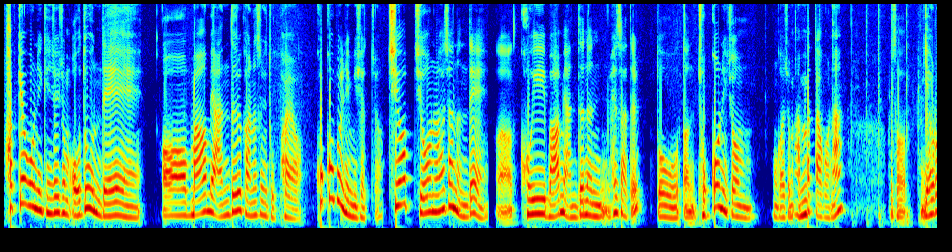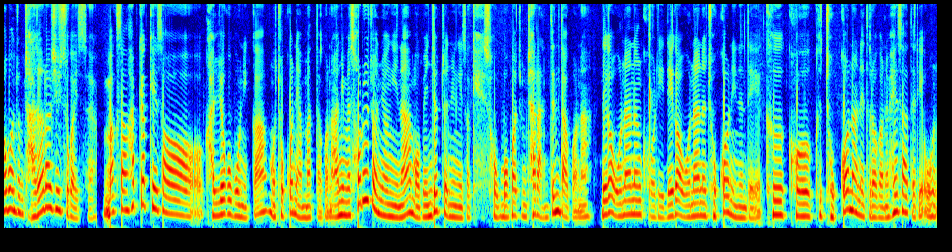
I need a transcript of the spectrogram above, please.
합격운이 굉장히 좀 어두운데, 어, 마음에 안 들 가능성이 높아요. 코코블님이셨죠. 취업 지원을 하셨는데, 어, 거의 마음에 안 드는 회사들, 또 어떤 조건이 좀 뭔가 좀 안 맞다거나, 그래서 여러 번 좀 좌절하실 수가 있어요. 막상 합격해서 가려고 보니까 뭐 조건이 안 맞다거나 아니면 서류 전형이나 뭐 면접 전형에서 계속 뭐가 좀 잘 안 된다거나 내가 원하는 거리, 내가 원하는 조건이 있는데 그, 그, 그 조건 안에 들어가는 회사들이 올,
